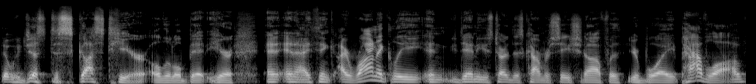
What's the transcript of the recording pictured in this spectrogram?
that we just discussed here a little bit here. And, and I think ironically, and Danny, you started this conversation off with your boy Pavlov,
